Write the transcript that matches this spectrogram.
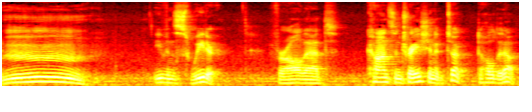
Mmm, even sweeter for all that concentration it took to hold it up.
